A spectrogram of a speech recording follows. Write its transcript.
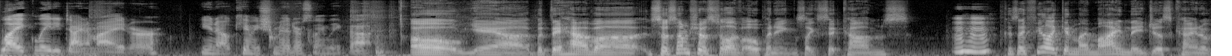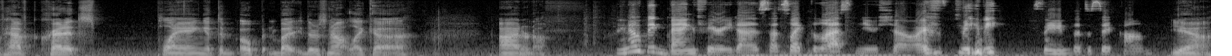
like Lady Dynamite or you know Kimmy Schmidt or something like that. Oh yeah, but they have uh. So some shows still have openings like sitcoms. Mm-hmm. Because I feel like in my mind they just kind of have credits playing at the open, but there's not like a. I don't know. I know Big Bang Theory does. That's like the last new show I've maybe seen that's a sitcom. Yeah,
